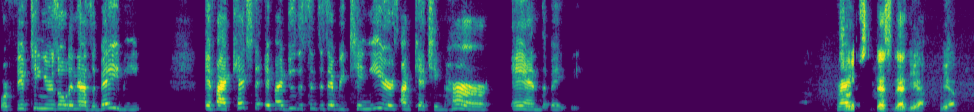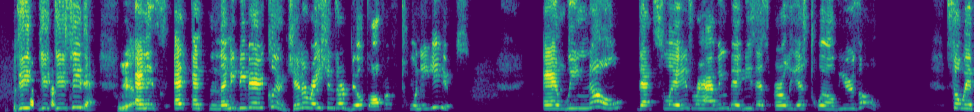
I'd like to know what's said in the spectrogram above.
or 15 years old and has a baby, if I catch the if I do the census every 10 years, I'm catching her and the baby. Right. So that's, that's that yeah, yeah. do, do, do you see that? Yeah. And it's and, and let me be very clear. Generations are built off of 20 years. And we know that slaves were having babies as early as 12 years old. So if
